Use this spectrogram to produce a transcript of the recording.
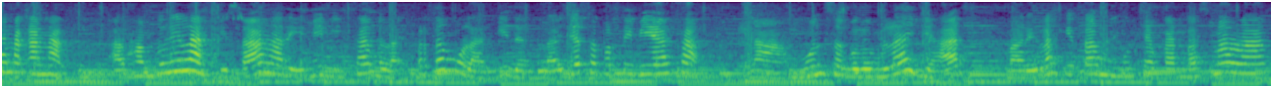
anak-anak. Alhamdulillah kita hari ini bisa bertemu lagi dan belajar seperti biasa. Namun sebelum belajar, marilah kita mengucapkan basmalah.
